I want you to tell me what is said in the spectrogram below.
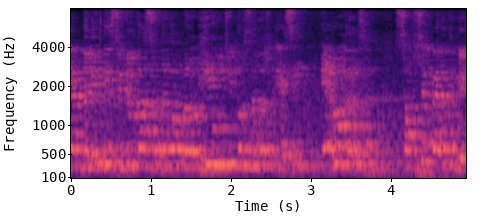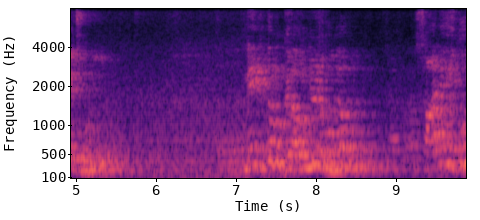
या दलित के शेड्यूल का शब्द का प्रयोग ही उचित और सर्वश्रेष्ठ ऐसी एरोगेंस सबसे पहले तो मैं छोड़ मैं एकदम ग्राउंडेड हूँ सारे ईगो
